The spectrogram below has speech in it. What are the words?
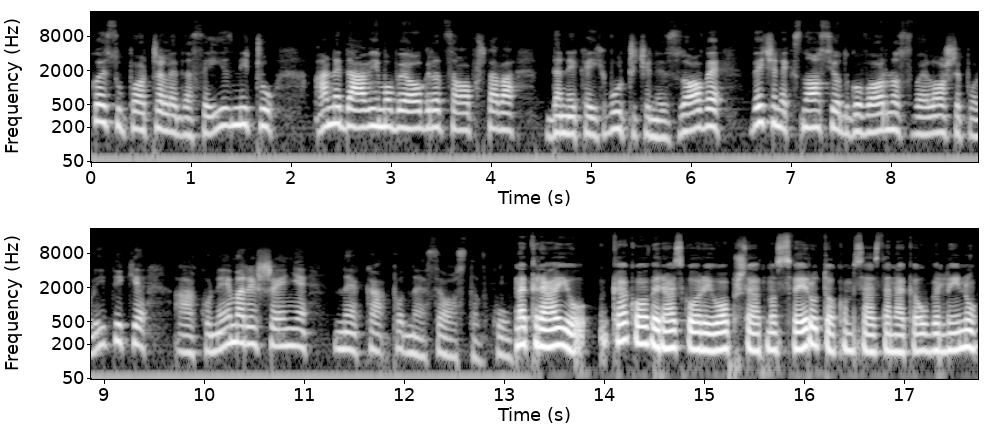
koje su počele da se izmiču, a ne davimo Beograd saopštava da neka ih Vučić ne zove, već nek snosi odgovornost svoje loše politike, a ako nema rešenje, neka podnese ostavku. Na kraju, kako ove razgovore i uopšte atmosferu tokom sastanaka u Berlinu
